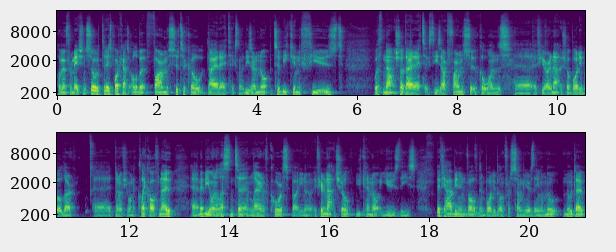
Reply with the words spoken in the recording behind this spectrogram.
of information. So today's podcast is all about pharmaceutical diuretics. Now these are not to be confused with natural diuretics. These are pharmaceutical ones. Uh, if you're a natural bodybuilder, uh, don't know if you want to click off now. Uh, maybe you want to listen to it and learn, of course. But you know, if you're natural, you cannot use these. But if you have been involved in bodybuilding for some years, then you'll no no doubt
